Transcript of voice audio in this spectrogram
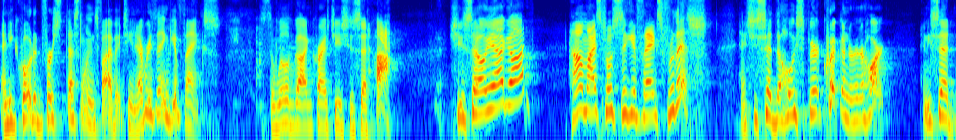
and he quoted 1 Thessalonians 5.18, everything give thanks. It's the will of God in Christ Jesus. She said, ha! She said, oh yeah, God? How am I supposed to give thanks for this? And she said, the Holy Spirit quickened her in her heart. And he said,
